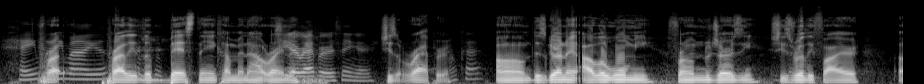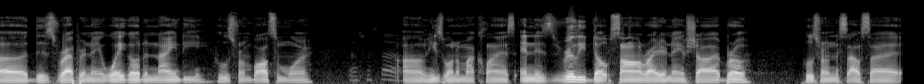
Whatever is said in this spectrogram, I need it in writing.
Hey, Pro- Money Maya. Probably the best thing coming out right she now. She's a rapper or singer? She's a rapper. Okay. Um, this girl named Alawumi from New Jersey. She's really fire. Uh, this rapper named Wago the 90, who's from Baltimore. That's what's up. Um, he's one of my clients. And this really dope songwriter named Shad Bro, who's from the South Side.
